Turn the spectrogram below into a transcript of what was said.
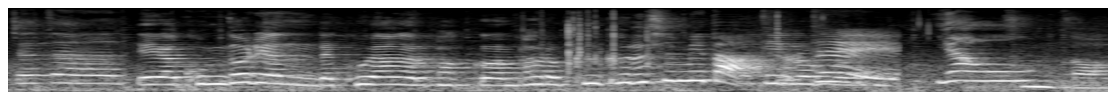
짜잔. 얘가 곰돌이였는데 고양이로 바꾼 바로 그 그릇입니다. 디테일. 야옹. 진짜.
